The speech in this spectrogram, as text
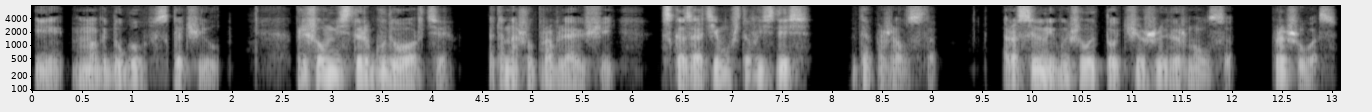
и МакДугал вскочил. Пришел мистер Гудворти, это наш управляющий. Сказать ему, что вы здесь? Да, пожалуйста. Рассыльный вышел и тотчас же вернулся. Прошу вас.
